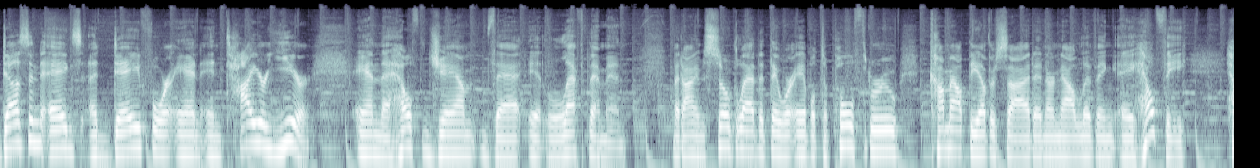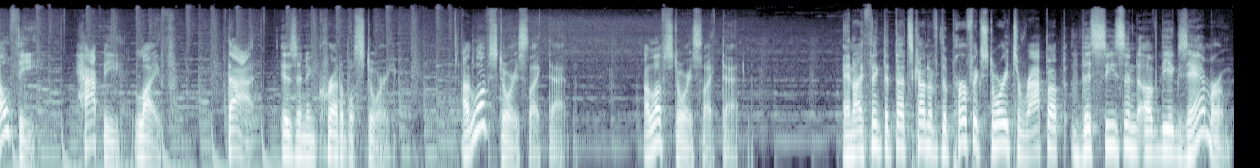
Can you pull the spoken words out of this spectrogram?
dozen eggs a day for an entire year and the health jam that it left them in. But I am so glad that they were able to pull through, come out the other side, and are now living a healthy, healthy, happy life. That is an incredible story. I love stories like that. I love stories like that. And I think that that's kind of the perfect story to wrap up this season of the exam room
